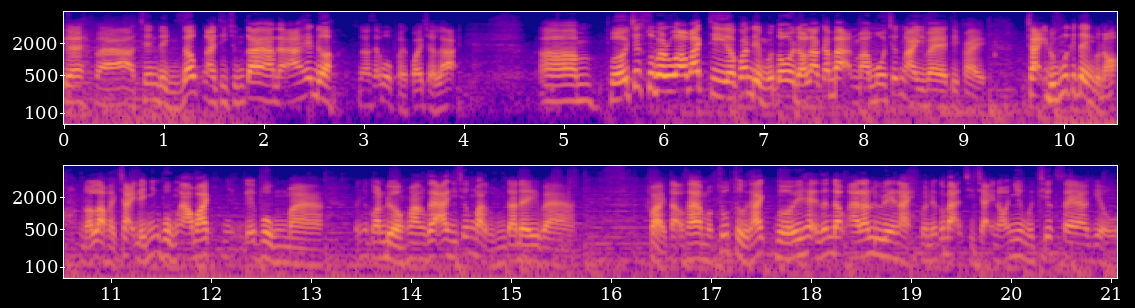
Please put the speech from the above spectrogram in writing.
Ok và ở trên đỉnh dốc này thì chúng ta đã hết đường, ta sẽ buộc phải quay trở lại. À, với chiếc Subaru Outback thì ờ, quan điểm của tôi đó là các bạn mà mua chiếc này về thì phải chạy đúng với cái tên của nó. Đó là phải chạy đến những vùng Outback những cái vùng mà những con đường hoang dã như trước mặt của chúng ta đây và phải tạo ra một chút thử thách với hệ dẫn động AWD này. Còn nếu các bạn chỉ chạy nó như một chiếc xe kiểu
